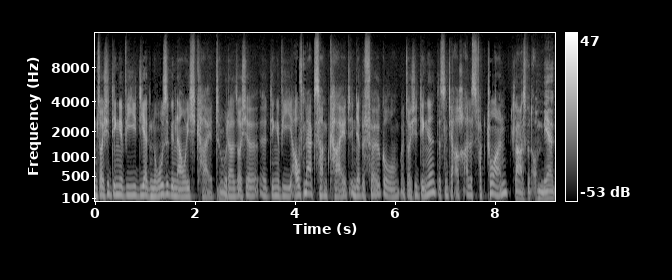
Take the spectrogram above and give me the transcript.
um solche Dinge wie Diagnosegenauigkeit mhm. oder solche äh, Dinge wie Aufmerksamkeit in der Bevölkerung und solche Dinge. Das sind ja auch alles Faktoren. Klar, es wird auch mehr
